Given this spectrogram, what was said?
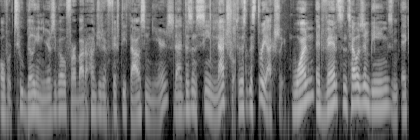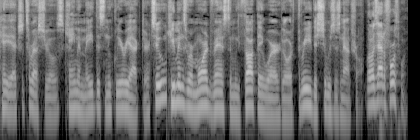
over two billion years ago for about 150,000 years, that doesn't seem natural. So there's, there's three actually. One, advanced intelligent beings, aka extraterrestrials, came and made this nuclear reactor. Two, humans were more advanced than we thought they were. Or three, this shit was just natural. Well, let's add a fourth one.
